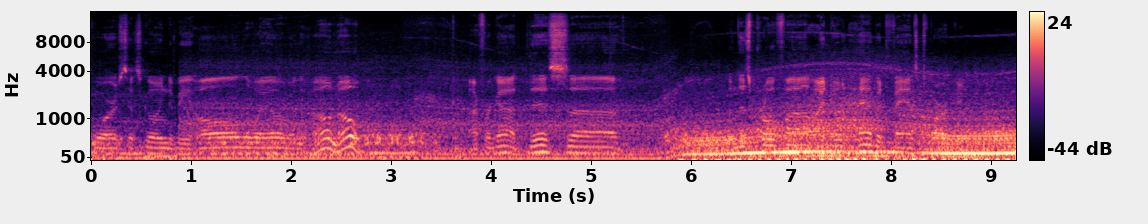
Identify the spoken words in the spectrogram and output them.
course, it's going to be all the way over the. Oh no! I forgot this. Uh, in this profile, I don't have advanced parking.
